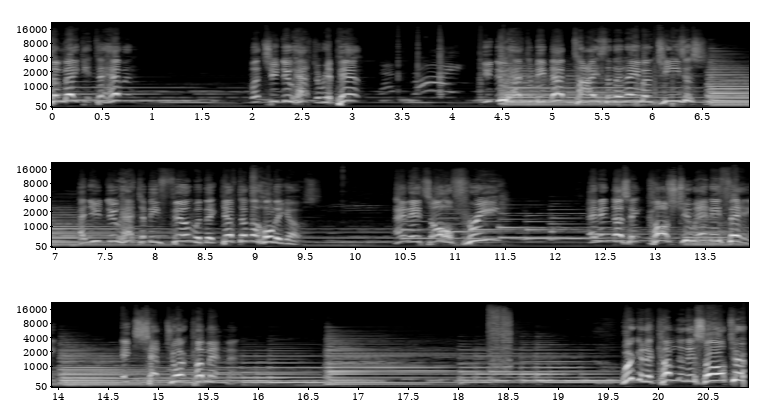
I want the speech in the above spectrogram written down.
to make it to heaven. But you do have to repent. That's right. You do have to be baptized in the name of Jesus. And you do have to be filled with the gift of the Holy Ghost. And it's all free. And it doesn't cost you anything except your commitment. We're going to come to this altar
